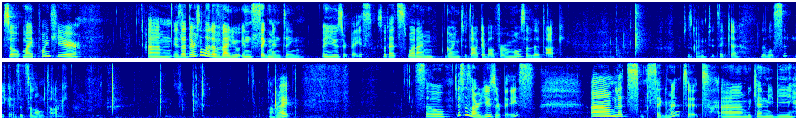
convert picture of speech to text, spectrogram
So my point here um, is that there's a lot of value in segmenting a user base. So that's what I'm going to talk about for most of the talk. Just going to take a little sip because it's a long talk. All right. So this is our user base. Um, let's segment it. Um, we can maybe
